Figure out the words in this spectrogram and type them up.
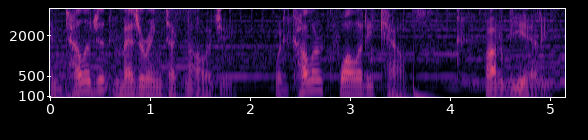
Intelligent measuring technology. When color quality counts. Barbieri.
